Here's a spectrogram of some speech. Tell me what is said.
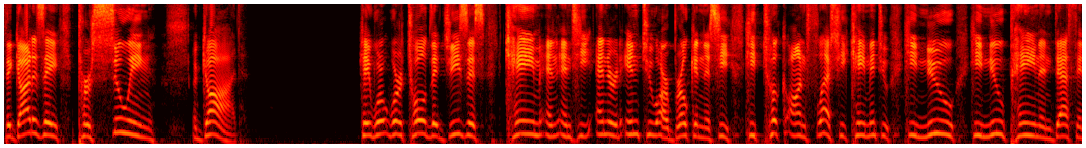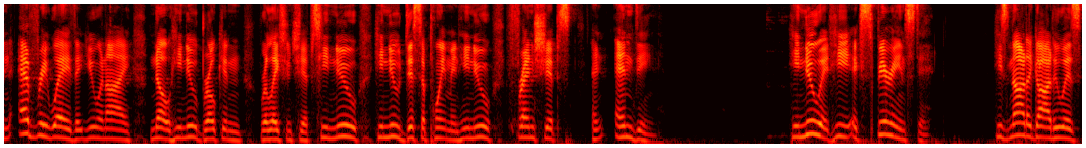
That God is a pursuing God. Okay, we're, we're told that Jesus came and, and he entered into our brokenness. He, he took on flesh. He came into, he knew, he knew pain and death in every way that you and I know. He knew broken relationships. He knew, he knew disappointment. He knew friendships an ending. He knew it, he experienced it. He's not a God who is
